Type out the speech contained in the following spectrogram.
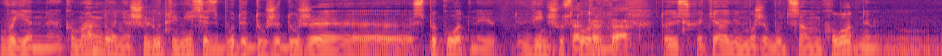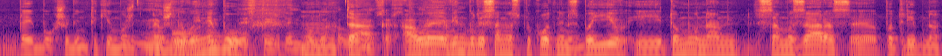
воєнне командування. Що лютий місяць буде дуже дуже спекотний в іншу Так, сторону. так, так. Тобто, хоча він може бути самим холодним, дай Бог, щоб він таким мож, Не можливо був, і не був. десь тиждень буде М, холодно, Так, але да. він буде саме спекотним з боїв, і тому нам саме зараз е, потрібно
